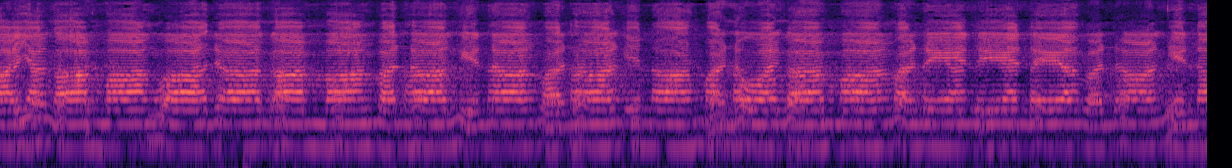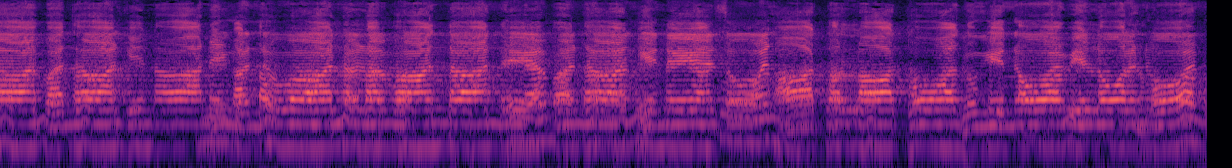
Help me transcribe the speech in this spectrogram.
ายกัมมังวาจากั นังมโนกัมมังปเนเทียเตปัฏฐานกินังปัฏฐานกินานิกันตวานลพันตานเทปัฏฐานกินเนสวนอาตลอดทวนสุกินโนวิโลนโหนพ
